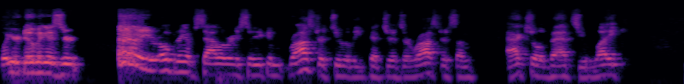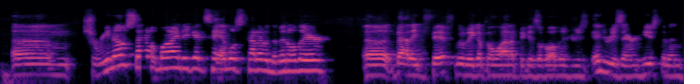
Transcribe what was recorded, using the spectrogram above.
What you're doing is you're you're opening up salary so you can roster two elite pitchers or roster some actual bats you like. Um, Chirinos, I don't mind against Hamels, kind of in the middle there, uh, batting fifth, moving up the lineup because of all the injuries, injuries there in Houston. And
